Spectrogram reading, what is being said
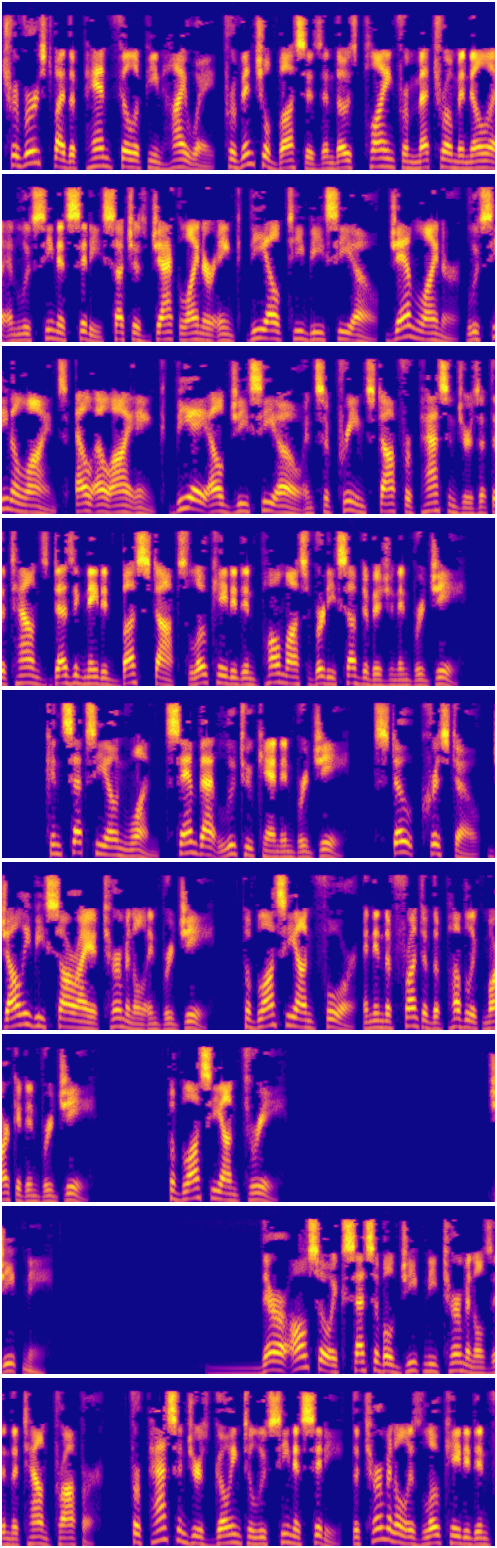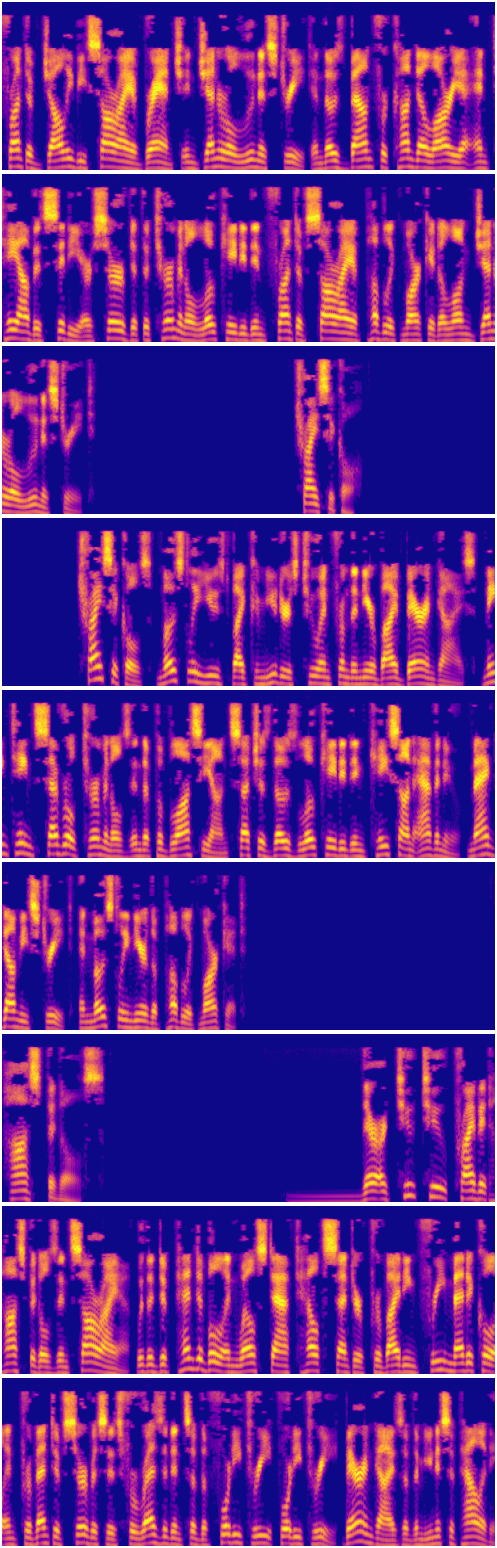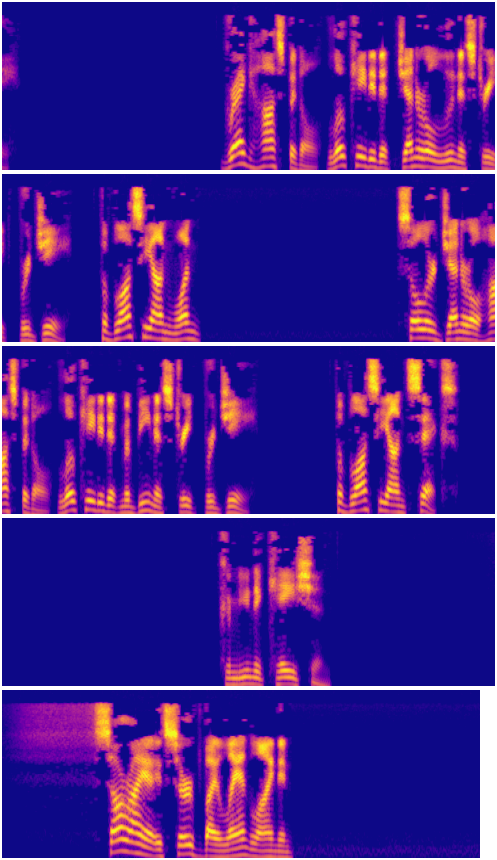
Traversed by the Pan-Philippine Highway, provincial buses and those plying from Metro Manila and Lucena City such as Jack Liner Inc., DLTBCO, Jam Liner, Lucena Lines, LLI Inc., BALGCO and Supreme stop for passengers at the town's designated bus stops located in Palmas Verde subdivision in Brgy. Concepcion 1, Sambat Lutucan in Brgy. Sto, Cristo, Jollibee Sariaya Terminal in Brgy. Poblacion 4, and in the front of the public market in Brgy. Poblacion 3. Jeepney There are also accessible jeepney terminals in the town proper. For passengers going to Lucena City, the terminal is located in front of Jollibee Sariaya branch in General Luna Street and those bound for Candelaria and Tayabas City are served at the terminal located in front of Sariaya Public Market along General Luna Street. Tricycle Tricycles, mostly used by commuters to and from the nearby barangays, maintain several terminals in the Poblacion such as those located in Quezon Avenue, Magdami Street, and mostly near the public market. Hospitals There are two two private hospitals in Sariaya, with a dependable and well-staffed health center providing free medical and preventive services for residents of the 43, 43 barangays of the municipality. Greg Hospital, located at General Luna Street, Brgy. Poblacion 1 Solar General Hospital, located at Mabini Street, Brgy. Poblacion 6 Communication Sariaya is served by landline and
